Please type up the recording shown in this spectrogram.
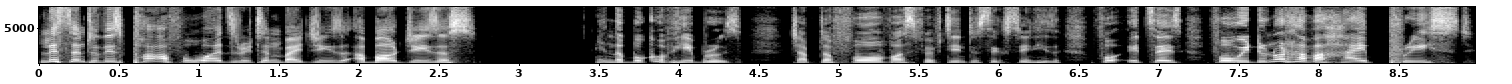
Listen to these powerful words written by Jesus about Jesus in the book of Hebrews, chapter 4, verse 15 to 16. He, for, it says, For we do not have a high priest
